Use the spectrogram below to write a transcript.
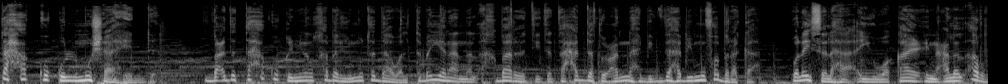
تحقق المشاهد. بعد التحقق من الخبر المتداول تبين أن الأخبار التي تتحدث عن نهب الذهب مفبركة وليس لها أي وقائع على الأرض.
